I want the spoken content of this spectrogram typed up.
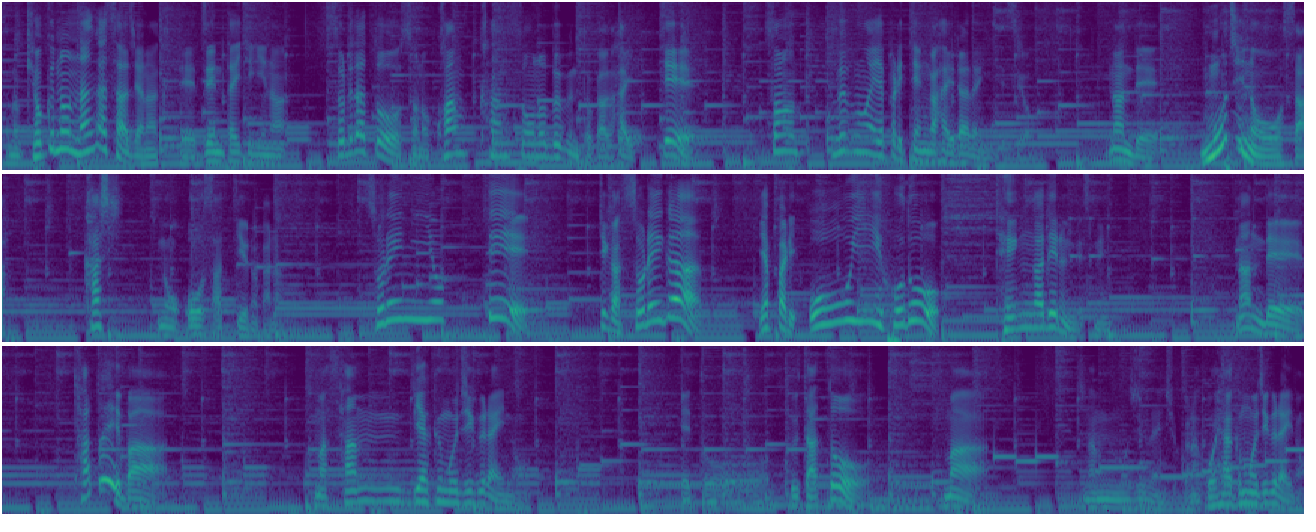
その曲の長さじゃなくて全体的な。それだとその感想の部分とかが入ってその部分はやっぱり点が入らないんですよ。なんで文字の多さ歌詞の多さっていうのかな。それによっててかそれがやっぱり多いほど点が出るんですね。なんで例えば、まあ、300文字ぐらいの、えっと、歌とまあ何文字ぐらいにしようかな。500文字ぐらいの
